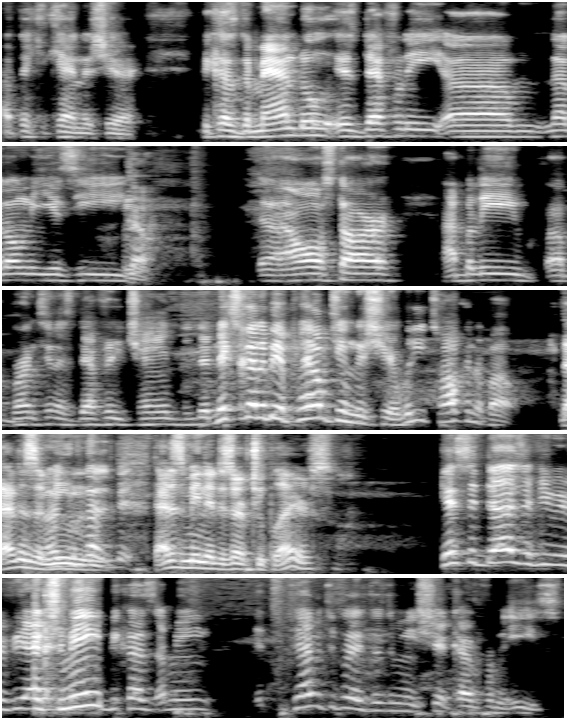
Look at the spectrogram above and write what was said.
I think you can this year because the Mandel is definitely um, not only is he no uh, all star. I believe uh, Brunson has definitely changed. The Knicks are going to be a playoff team this year. What are you talking about? That doesn't mean that doesn't mean they deserve two players. Yes, it does. If you if you ask me, because I mean, having two players doesn't mean shit coming from the East.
